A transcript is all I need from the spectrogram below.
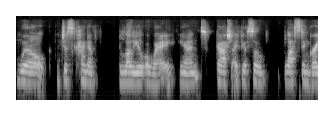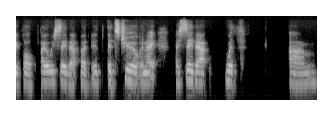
will just kind of blow you away. And gosh i feel so blessed and grateful. I always say that but it, it's true. And i i say that with um,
